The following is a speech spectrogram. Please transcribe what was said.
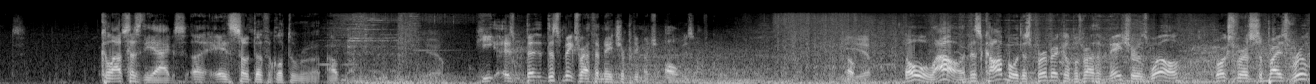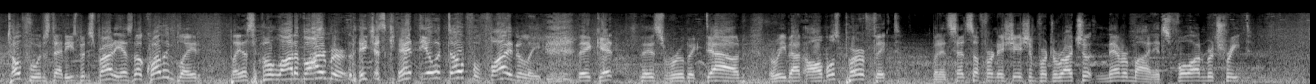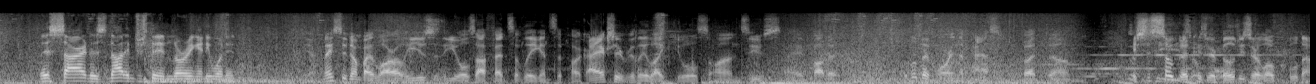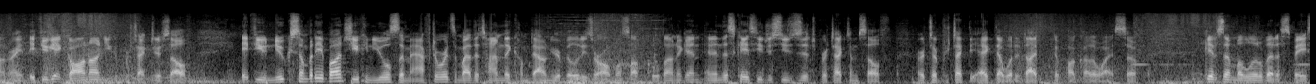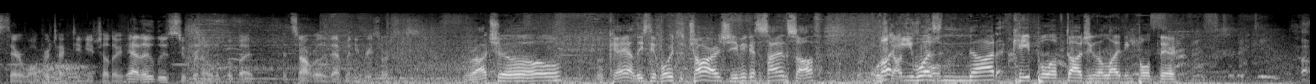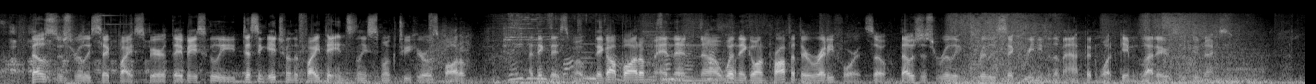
Collapse has the Ags. Uh, it's so difficult to run outrun. yeah. He is, th this makes Wrath of Nature pretty much always off. Oh. Yep. Oh wow, and this combo with this Perfect plus Wrath of Nature as well works for a surprise root. Tofu instead, he's been sprouted. He has no Quelling Blade. Players have a lot of armor. They just can't deal with Tofu. Finally, they get this Rubik down. The rebound almost perfect, but it sets up for initiation for Dyrachyo. Never mind, it's full on retreat. This Siren is not interested in luring anyone in. Yeah, nicely done by Larl. He uses the Eul's offensively against the puck. I actually really like Eul's on Zeus. I bought it a little bit more in the past, but um, it's just so good because your abilities are low cooldown, right? If you get gone on, you can protect yourself. If you nuke somebody a bunch, you can use them afterwards, and by the time they come down, your abilities are almost off cooldown again. And in this case, he just uses it to protect himself, or to protect the egg that would have died to puck otherwise. So gives them a little bit of space there while protecting each other. Yeah, they lose Supernova, but it's not really that many resources. Racho. Okay, at least he avoids the charge. He even gets the silence off. But he was not capable of dodging the lightning bolt there. That was just really sick by Spirit. They basically disengage from the fight. They instantly smoke two heroes bottom. I think they smoked. They got bottom, and then uh, when they go on Prophet, they're ready for it. So that was just really, really sick reading of the map and what Gaming Gladiators will do next.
